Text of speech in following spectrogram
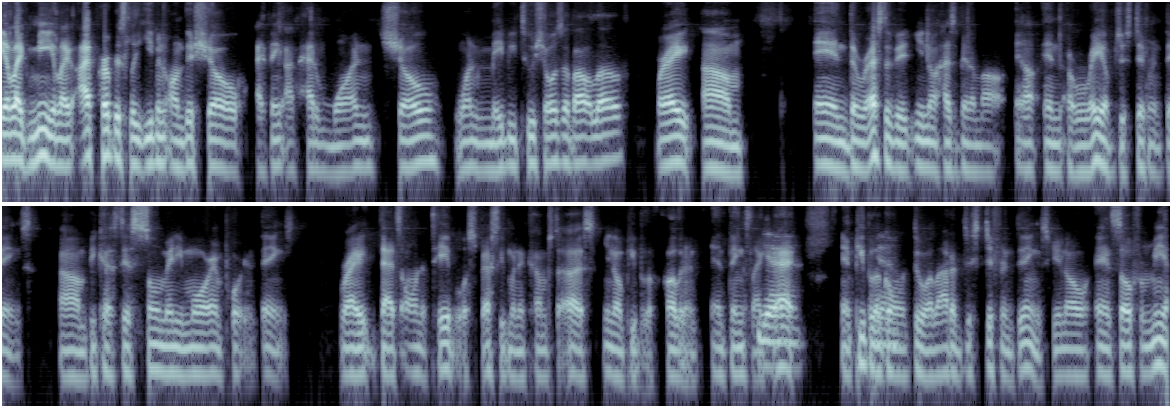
and like me like i purposely even on this show i think i've had one show one maybe two shows about love right? Um and the rest of it you know has been about uh, an array of just different things um because there's so many more important things right that's on the table especially when it comes to us you know people of color and, and things like yeah. that and people yeah. are going through a lot of just different things you know and so for me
